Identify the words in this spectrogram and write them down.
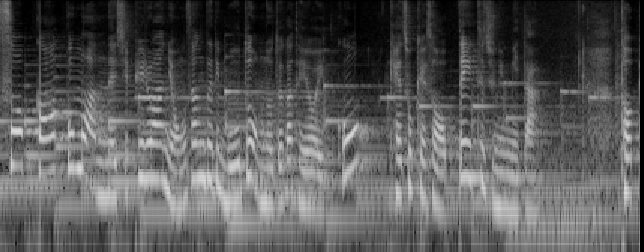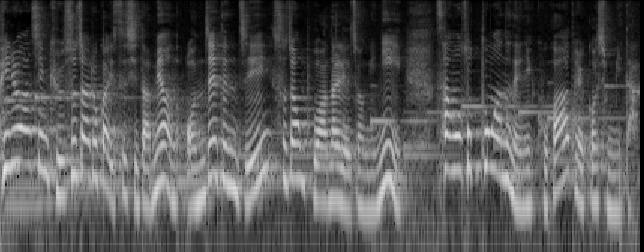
수업과 학부모 안내 시 필요한 영상들이 모두 업로드가 되어 있고 계속해서 업데이트 중입니다. 더 필요하신 교수 자료가 있으시다면 언제든지 수정 보완할 예정이니 상호 소통하는 애니코가 될 것입니다.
